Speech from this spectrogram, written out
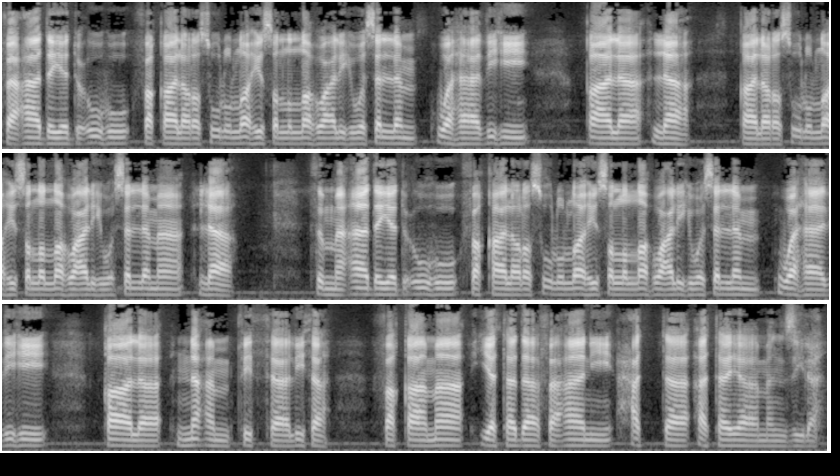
فعاد يدعوه فقال رسول الله صلى الله عليه وسلم وهذه؟ قال لا. قال رسول الله صلى الله عليه وسلم لا. ثم عاد يدعوه فقال رسول الله صلى الله عليه وسلم وهذه؟ قال نعم في الثالثة. فقاما يتدافعان حتى أتيا منزله.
